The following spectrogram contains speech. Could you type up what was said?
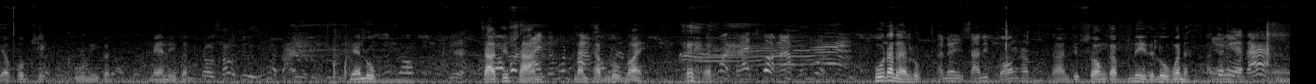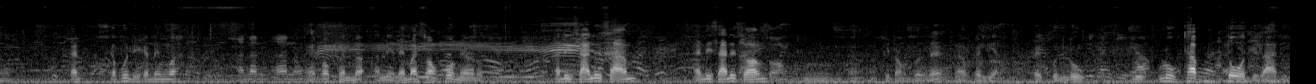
ดี๋ยวผมเช็คครูนี่ก่อนแม่นี่ก่อนแม่ลูกสามสิบสามนั่นครับลูกหน่อยผู้นั่นแหละลูกอันนี้สามสิบสองครับสามสิบสองกับนี่แต่ลูกมันน่ะเมียนครับเออกันกับพูดอีกกันหนึงวะอันนั้นอันนั้นน้องไอ้พวกเพิ่นเนาะอันนี้ได้มาสองพวกเนี่ยลูกอันนี้สามที่สามอันนี้สามที่สองสองอืมเอาพี่น้องเบิ่งเด้อเราไปเลี้ยงไปคุณลูกลูกลูกทับโตติลาดี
